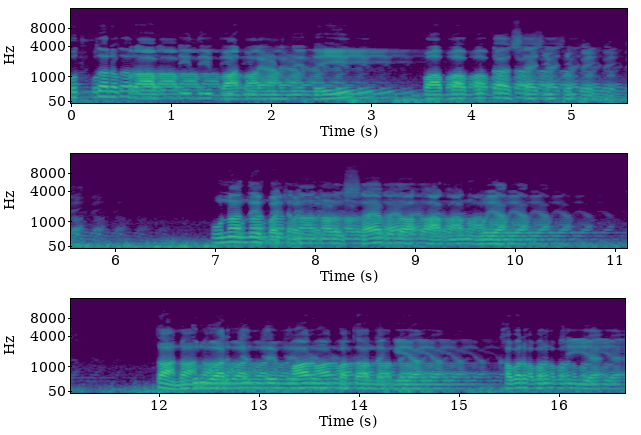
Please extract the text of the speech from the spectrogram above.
ਪੁੱਤਰ ਪ੍ਰਾਪਤੀ ਦੀ ਵਰ ਲੈਣ ਦੇ ਲਈ ਬਾਬਾ ਬੁੱਢਾ ਸਾਹਿਬ ਜੀ ਕੋਲ ਉਹਨਾਂ ਦੇ ਬਚਨਾਂ ਨਾਲ ਸਾਹਿਬ ਦਾ ਆਗਮਨ ਹੋਇਆ। ਧੰਨ ਗੁਰੂ ਅਰਜਨ ਦੇ ਮਾਰਨ ਪਤਾ ਲੱਗਿਆ ਖਬਰ ਪਹੁੰਚੀ ਹੈ।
